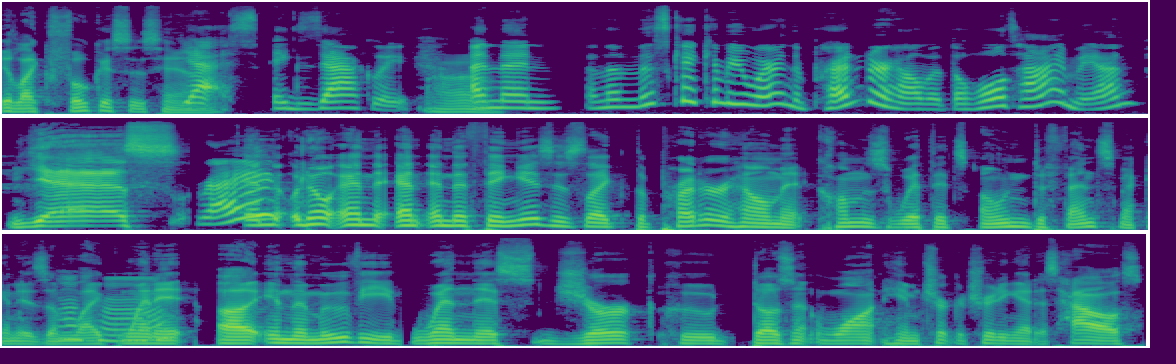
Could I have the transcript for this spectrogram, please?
it like focuses him. Yes, exactly. Oh. And then and then this kid can be wearing the predator helmet the whole time, man. Yes. Right? And no, and, and and the thing is, is like the predator helmet comes with its own defense mechanism. Like when Mhm. it uh in the movie, when this jerk who doesn't want him trick or treating at his house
